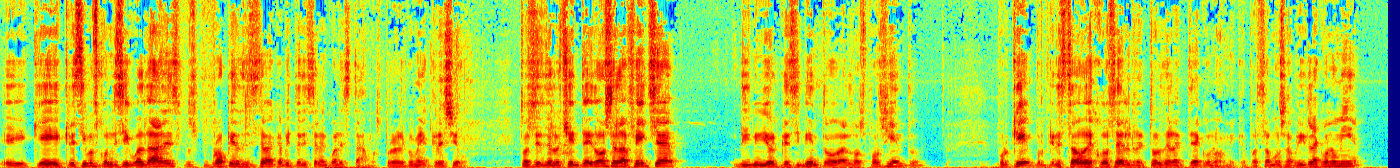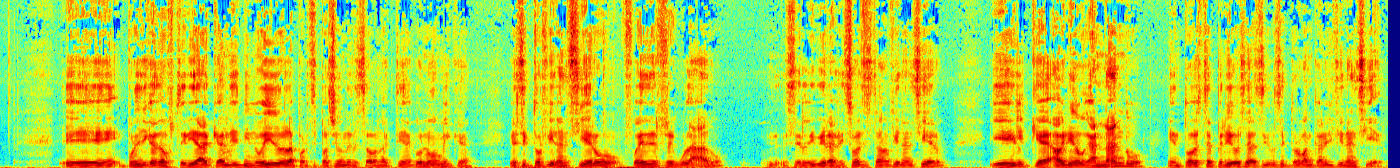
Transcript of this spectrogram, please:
Eh, que crecimos con desigualdades pues, propias del sistema capitalista en el cual estamos, pero la economía creció. Entonces, del 82 a la fecha, disminuyó el crecimiento al 2%. ¿Por qué? Porque el Estado dejó de ser el rector de la actividad económica. Pasamos a abrir la economía, eh, políticas de austeridad que han disminuido la participación del Estado en la actividad económica, el sector financiero fue desregulado, se liberalizó el sistema financiero y el que ha venido ganando en todo este periodo ha sido el sector bancario y financiero.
